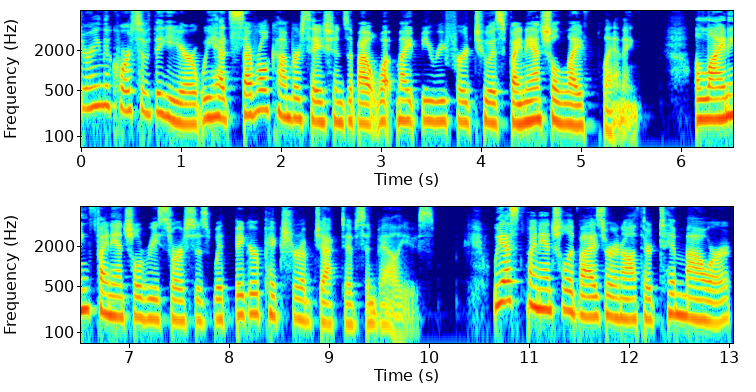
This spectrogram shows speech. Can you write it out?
During the course of the year, we had several conversations about what might be referred to as financial life planning, aligning financial resources with bigger picture objectives and values. We asked financial advisor and author Tim Maurer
